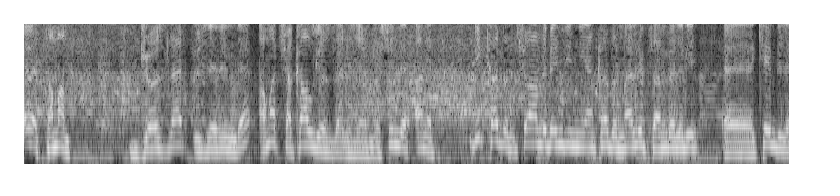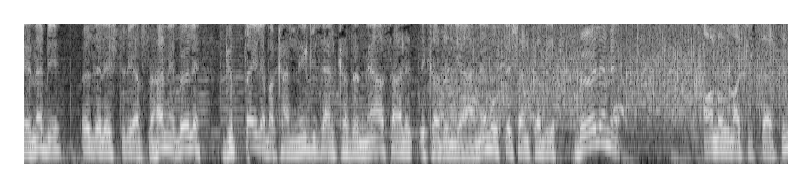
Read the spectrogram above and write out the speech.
Evet tamam gözler üzerinde ama çakal gözler üzerinde. Şimdi hani bir kadın şu anda beni dinleyen kadınlar lütfen böyle bir e, kendilerine bir öz eleştiri yapsın. Hani böyle gıptayla bakan ne güzel kadın ne asaletli kadın ya ne muhteşem kadın. Böyle mi anılmak istersin.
